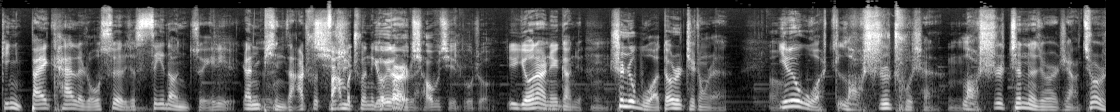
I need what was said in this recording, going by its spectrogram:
给你掰开了揉碎了就塞到你嘴里，让你品咂出咂摸出那个有味儿来，点瞧不起读者。有有点那感觉。嗯甚至我都是这种人，嗯因为我老师出身嗯，老师真的就是这样，就是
